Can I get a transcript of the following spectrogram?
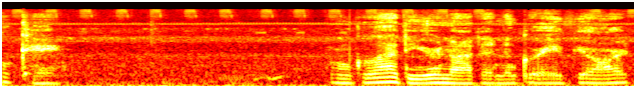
Okay. I'm glad you're not in a graveyard.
